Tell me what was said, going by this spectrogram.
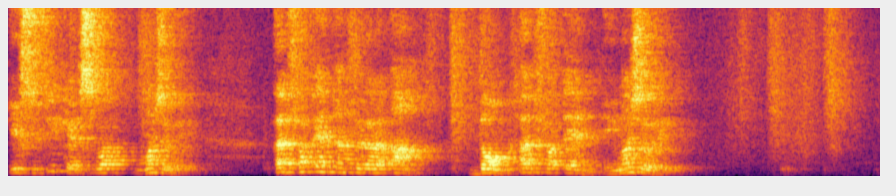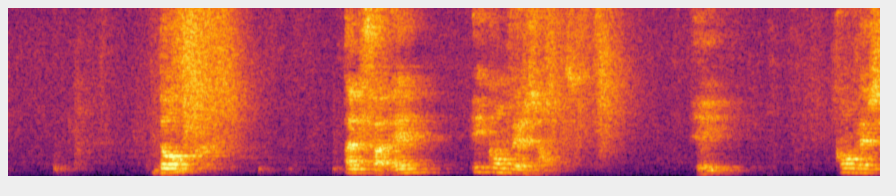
il suffit qu'elle soit majorée. Alpha n inférieur à 1, donc alpha n est majoré. Donc, alpha n est convergente. Et convergente.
